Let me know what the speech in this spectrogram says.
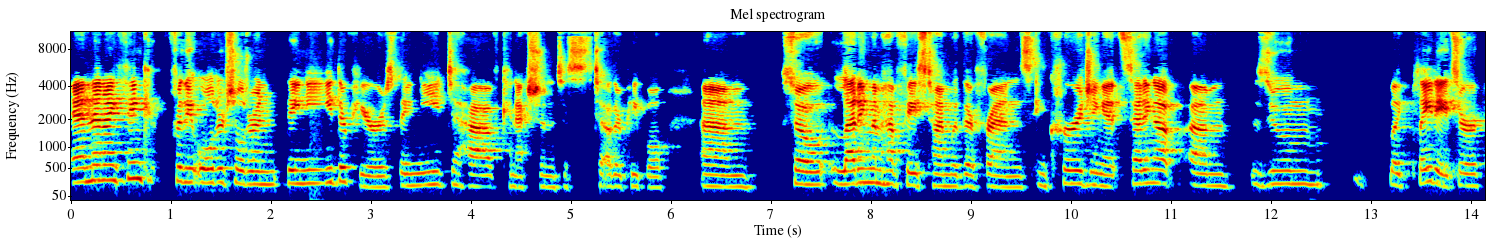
And then i think for the older children they need their peers. They need to have connection to, to other people. Um, so letting them have facetime with their friends encouraging it setting up um, zoom like play dates or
